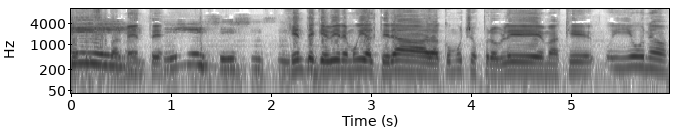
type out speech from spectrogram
principalmente, Sí, sí, sí, sí, gente que viene muy alterada, con muchos problemas, que y uno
